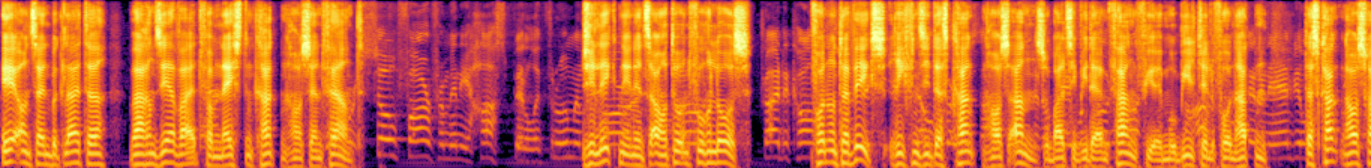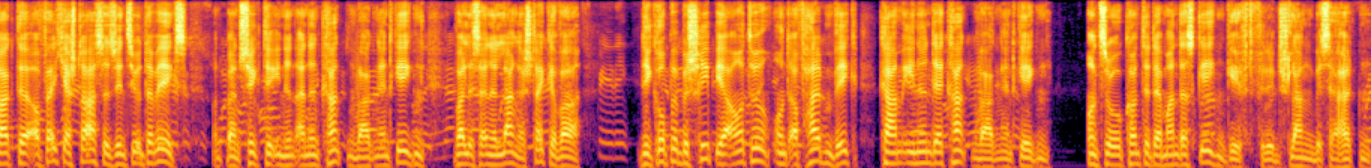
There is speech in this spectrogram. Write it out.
Er und sein Begleiter waren sehr weit vom nächsten Krankenhaus entfernt. Sie legten ihn ins Auto und fuhren los. Von unterwegs riefen sie das Krankenhaus an, sobald sie wieder Empfang für ihr Mobiltelefon hatten. Das Krankenhaus fragte, auf welcher Straße sind Sie unterwegs? Und man schickte ihnen einen Krankenwagen entgegen, weil es eine lange Strecke war. Die Gruppe beschrieb ihr Auto und auf halbem Weg kam ihnen der Krankenwagen entgegen. Und so konnte der Mann das Gegengift für den Schlangenbiss erhalten.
